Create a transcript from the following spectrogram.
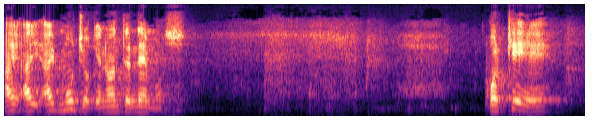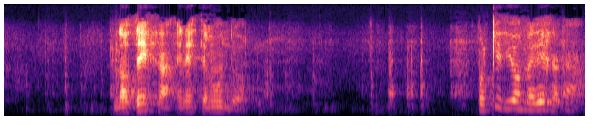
Hay, mucho que no entendemos. ¿Por qué nos deja en este mundo? ¿Por qué Dios me deja acá?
